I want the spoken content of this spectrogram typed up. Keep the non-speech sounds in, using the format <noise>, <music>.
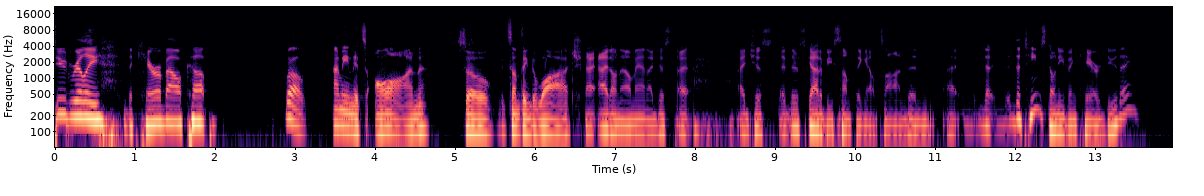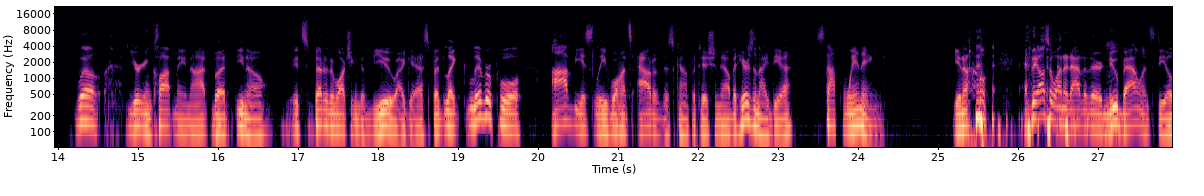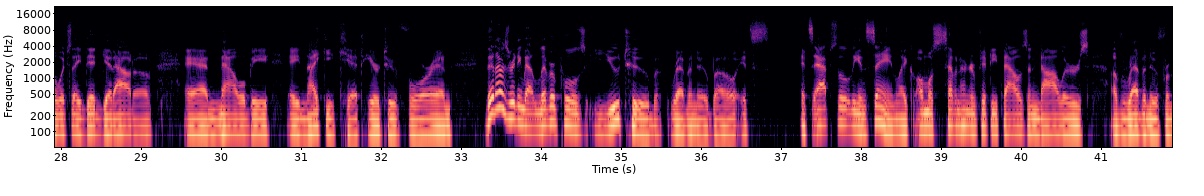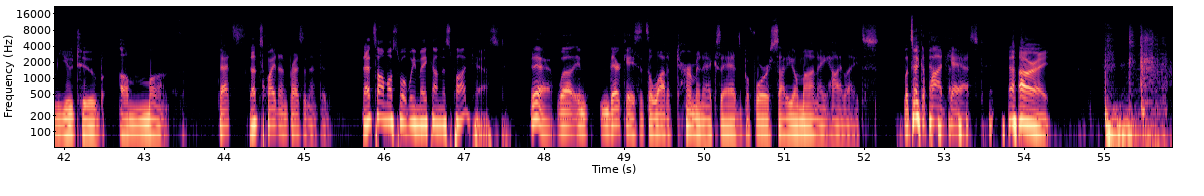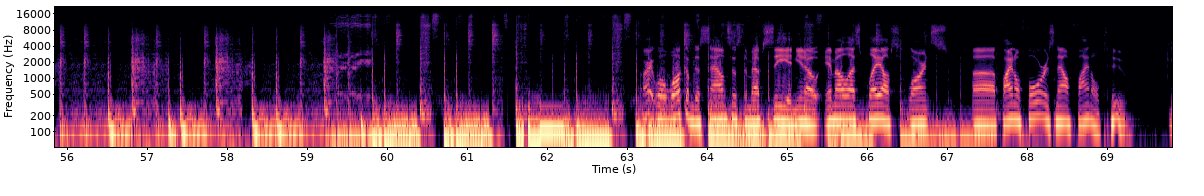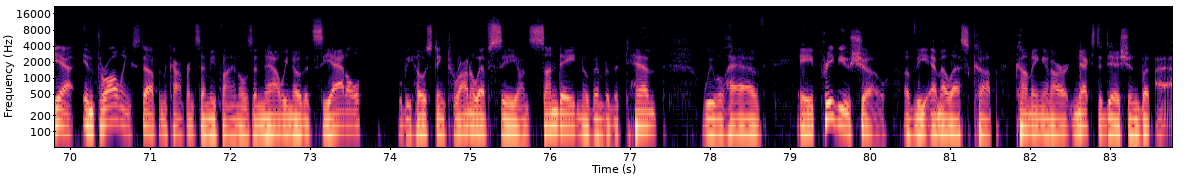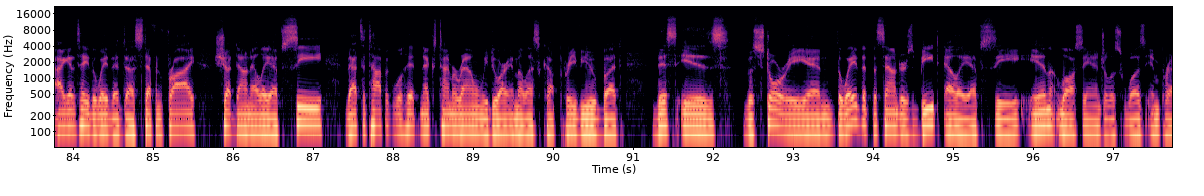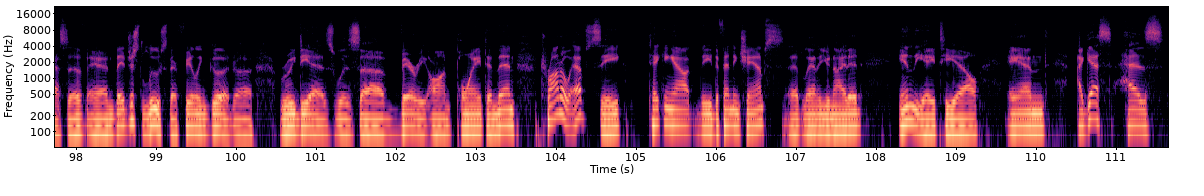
Dude, really? The Carabao Cup? Well, I mean, it's on, so it's something to watch. I, I don't know, man. I just, I, I just, there's got to be something else on. Then uh, the, the teams don't even care, do they? Well, Jurgen Klopp may not, but you know, it's better than watching The View, I guess. But like Liverpool obviously wants out of this competition now. But here's an idea: stop winning. You know, <laughs> and they also wanted out of their New Balance deal, which they did get out of, and now will be a Nike kit heretofore. And then I was reading about Liverpool's YouTube revenue, Bo. It's it's absolutely insane. Like almost seven hundred fifty thousand dollars of revenue from YouTube a month. That's that's quite unprecedented. That's almost what we make on this podcast. Yeah. Well, in, in their case, it's a lot of Terminix ads before Sadio Mane highlights. Let's make a <laughs> podcast. All right. All right, well, welcome to Sound System FC. And, you know, MLS playoffs, Lawrence, uh, Final Four is now Final Two. Yeah, enthralling stuff in the conference semifinals. And now we know that Seattle will be hosting Toronto FC on Sunday, November the 10th. We will have a preview show of the MLS Cup coming in our next edition. But I, I got to tell you, the way that uh, Stefan Frei shut down LAFC, that's a topic we'll hit next time around when we do our MLS Cup preview. But this is the story, and the way that the Sounders beat LAFC in Los Angeles was impressive, and they're just loose. They're feeling good. Uh, Ruidíaz was uh, very on point, and then Toronto FC taking out the defending champs, Atlanta United, in the ATL, and I guess has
